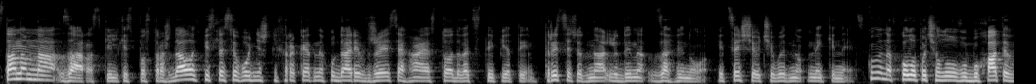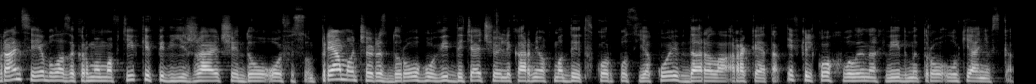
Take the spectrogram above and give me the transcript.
Станом на зараз кількість постраждалих після сьогоднішніх ракетних ударів вже сягає 125. 31 людина загинула, і це ще очевидно не кінець. Коли навколо почало вибухати вранці, я була за кермом автівки, під'їжджаючи до офісу прямо через дорогу від дитячої лікарні Охмадит, в корпус якої вдарила ракета, і в кількох хвилинах від метро Лук'янівська,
